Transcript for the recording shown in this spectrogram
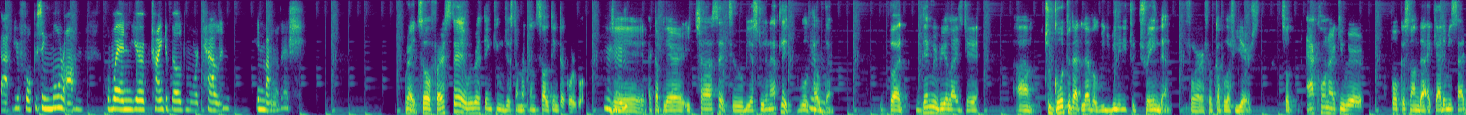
that you're focusing more on when you're trying to build more talent in bangladesh Right. So first day we were thinking just আমরা কনসাল্টিংটা করব যে একটা প্লেয়ার ইচ্ছা আছে to be a student athlete will help them but then we realized যে um, to go to that level we really need to train them for for a couple of years so এখন আর কি we're focused on the academy side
